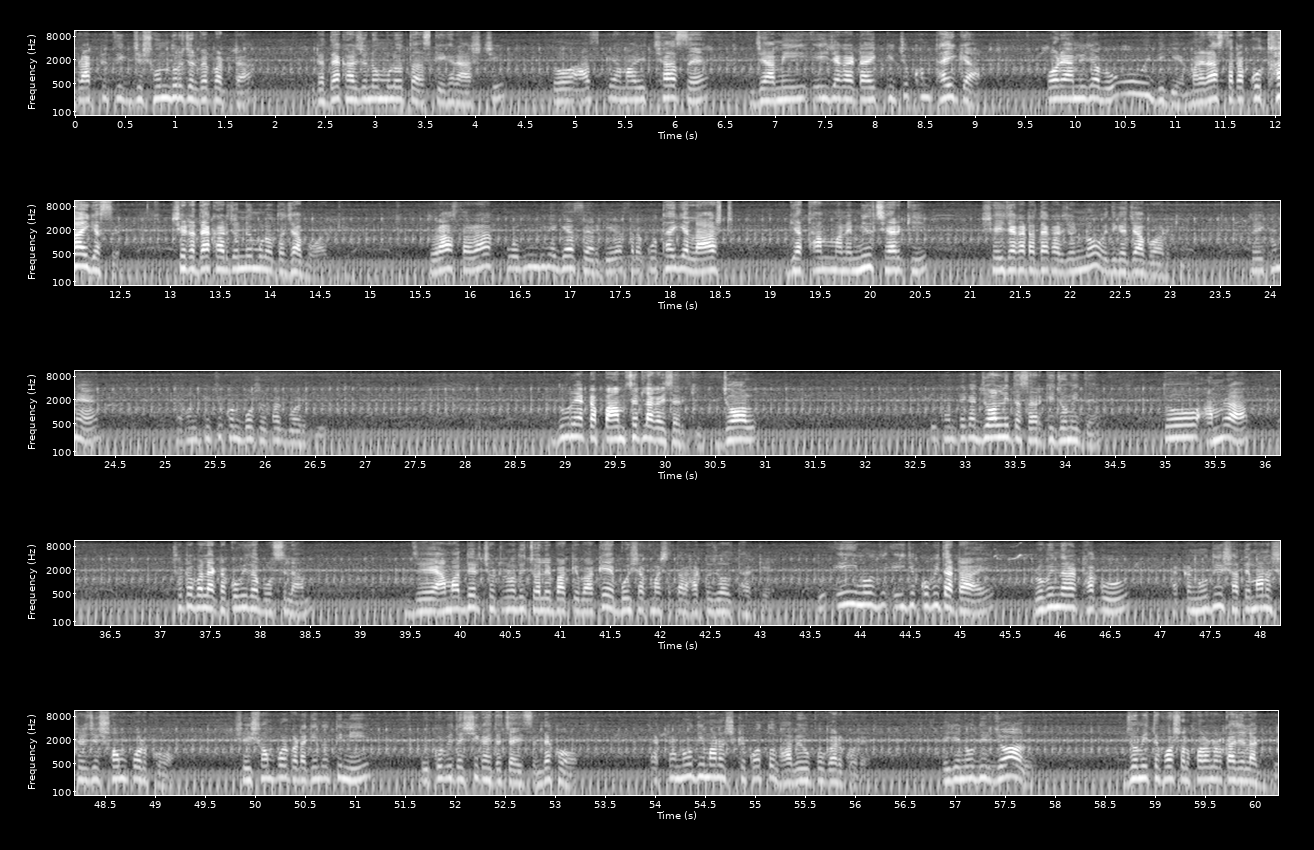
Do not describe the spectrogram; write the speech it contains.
প্রাকৃতিক যে সৌন্দর্যের ব্যাপারটা, এটা দেখার জন্য মূলত আজকে এখানে আসছি। তো আজকে আমার ইচ্ছা আছে যে আমি এই জায়গাটায় কিছুক্ষণ থাইকা, পরে আমি যাব ওই দিকে মানে রাস্তাটা কোথায় গেছে, সেটা দেখার জন্য মূলত যাব আর কি। তো রাস্তাটা কোন দিকে গেছে আর কি রাস্তাটা কোথায় গিয়ে লাস্ট গিয়ে থাম মানে মিলছে আর কি, সেই জায়গাটা দেখার জন্য ওইদিকে যাব আর কি। তো এখানে এখন কিছুক্ষণ বসে থাকব আর কি। দূরে একটা পাম্প সেট লাগাইছে আর কি, জল। এখান থেকে জল নিতেছে আর কি জমিতে। তো আমরা ছোটোবেলায় একটা কবিতা পড়ছিলাম যে, আমাদের ছোট নদী চলে বাঁকে বাঁকে, বৈশাখ মাসে তার হাঁটু জল থাকে। তো এই নদী, এই যে কবিতাটায় রবীন্দ্রনাথ ঠাকুর একটা নদীর সাথে মানুষের যে সম্পর্ক, সেই সম্পর্কটা কিন্তু তিনি ওই কবিতায় শিখাইতে চাইছেন। দেখো একটা নদী মানুষকে কতভাবে উপকার করে। এই যে নদীর জল জমিতে ফসল ফলানোর কাজে লাগবে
